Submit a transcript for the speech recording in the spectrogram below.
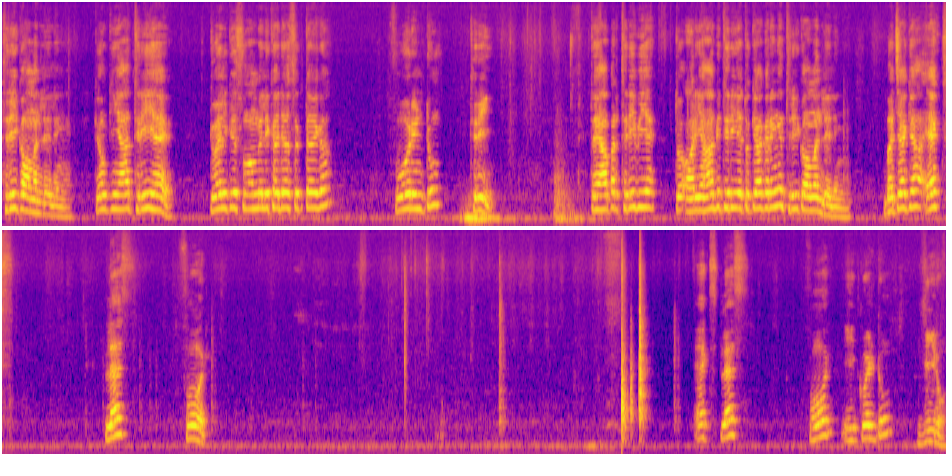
थ्री कॉमन ले लेंगे। क्योंकि यहाँ थ्री है। ट्वेल्व किस फॉर्म में लिखा जा सकता है फोर इंटू थ्री। तो यहाँ पर थ्री भी है तो और यहाँ भी थ्री है तो क्या करेंगे? थ्री कॉमन ले लेंगे। बचा क्या? X plus four. X plus four equal to zero.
